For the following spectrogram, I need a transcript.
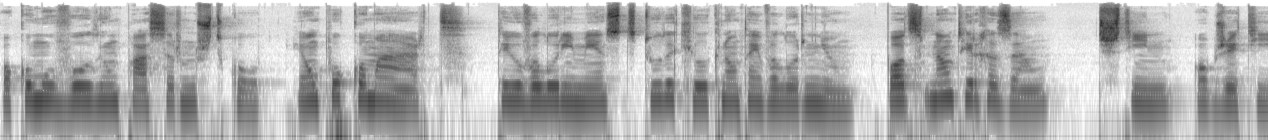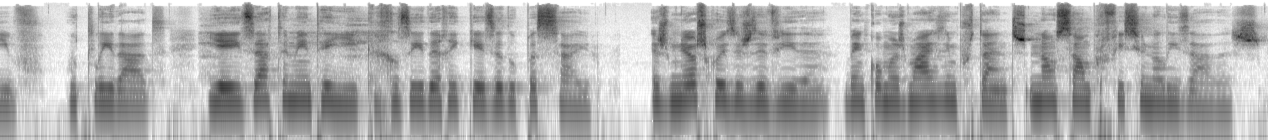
ou como o voo de um pássaro nos tocou. É um pouco como a arte, tem o valor imenso de tudo aquilo que não tem valor nenhum. Pode não ter razão, destino, objetivo, utilidade, e é exatamente aí que reside a riqueza do passeio. As melhores coisas da vida, bem como as mais importantes, não são profissionalizadas.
